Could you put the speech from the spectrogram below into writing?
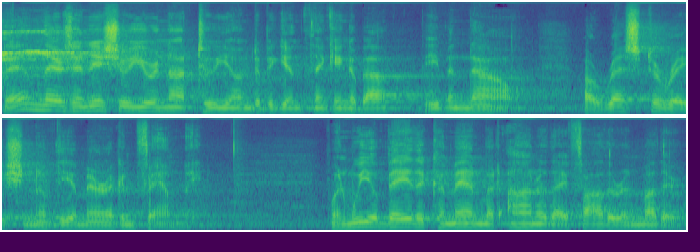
Then there's an issue you're not too young to begin thinking about, even now, a restoration of the American family. When we obey the commandment, honor thy father and mother,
